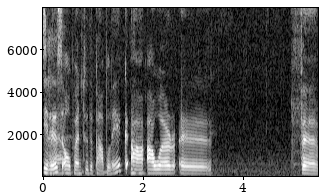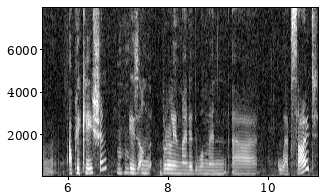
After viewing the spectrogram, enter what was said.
It is uh, open to the public. Uh, mm-hmm. our uh, um, application mm-hmm. is on Brilliant Minded Woman website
